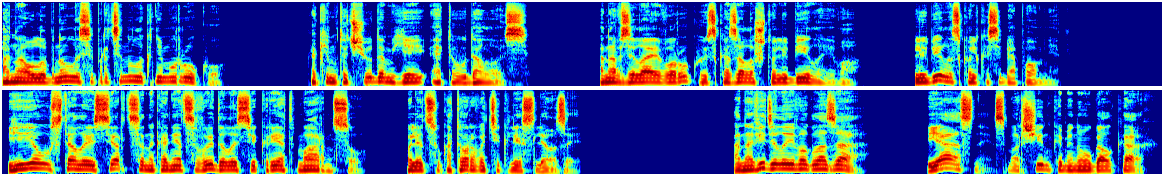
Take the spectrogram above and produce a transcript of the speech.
Она улыбнулась и протянула к нему руку. Каким-то чудом ей это удалось. Она взяла его руку и сказала, что любила его. Любила, сколько себя помнит. Ее усталое сердце, наконец, выдало секрет Марнсу, по лицу которого текли слезы. Она видела его глаза, ясные, с морщинками на уголках.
